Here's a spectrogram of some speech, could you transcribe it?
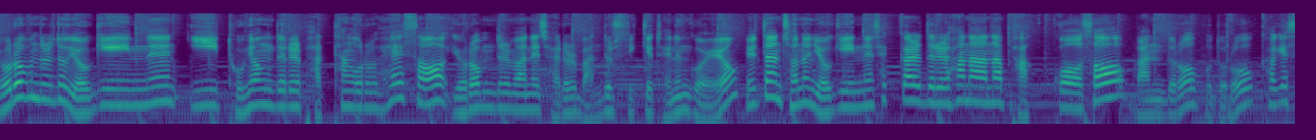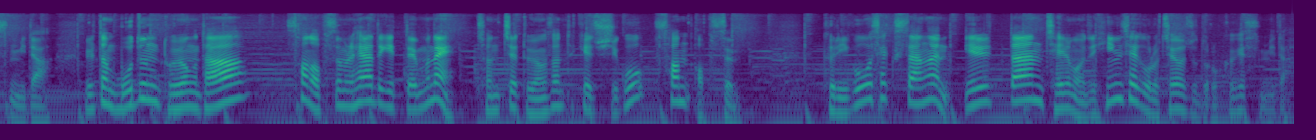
여러분들도 여기 있는 이 도형들을 바탕으로 해서 여러분들만의 자료를 만들 수 있게 되는 거예요. 일단 저는 여기 있는 색깔들을 하나하나 바꿔서 만들어 보도록 하겠습니다. 일단 모든 도형 다 선 없음을 해야 되기 때문에 전체 도형 선택해 주시고 선 없음. 그리고 색상은 일단 제일 먼저 흰색으로 채워주도록 하겠습니다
